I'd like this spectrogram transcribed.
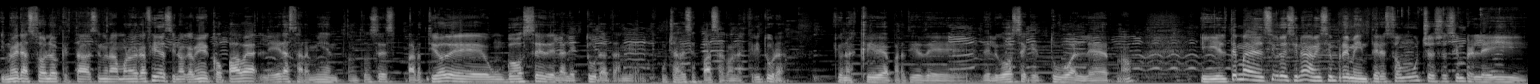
y no era solo que estaba haciendo una monografía, sino que a mí me copaba leer a Sarmiento. Entonces partió de un goce de la lectura también. Muchas veces pasa con la escritura, que uno escribe a partir de- del goce que tuvo al leer, ¿no? Y el tema del siglo XIX a mí siempre me interesó mucho. Yo siempre leí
